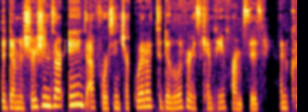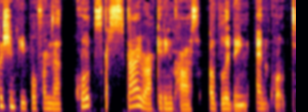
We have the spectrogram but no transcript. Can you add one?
The demonstrations are aimed at forcing Chakwera to deliver his campaign promises and cushion people from the quote skyrocketing cost of living end quote.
